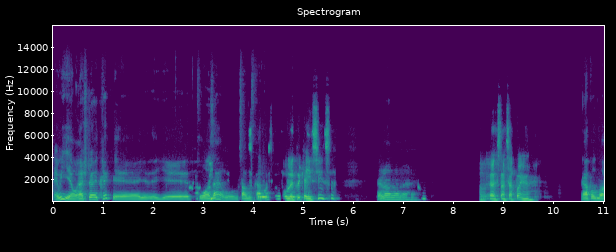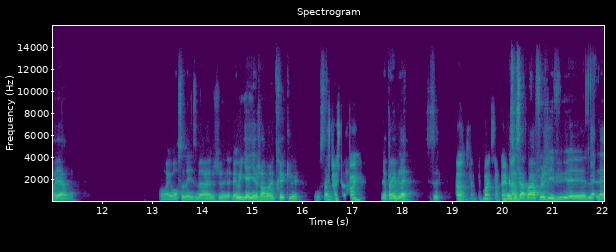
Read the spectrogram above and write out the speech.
Ben oui, on rajouté un truc euh, il y a trois ans au centre du drapeau. Pour le truc haïtien, ça? Non, non, non, non. Euh, c'est un sapin, hein? Drapeau de Montréal. On va voir ça dans les images. Ben oui, il y, a genre un truc, là, au centre. C'est un sapin. Le pain blanc, c'est ça. Ah, c'est un, ouais, c'est un pain Mais blanc. ça, c'est la première fois que j'ai vu euh, la- la-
